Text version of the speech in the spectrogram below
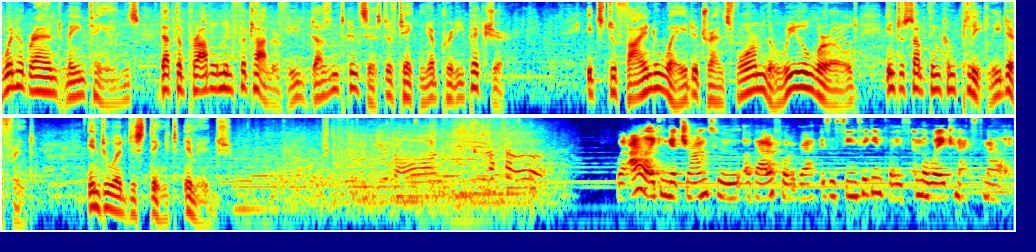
Winogrand maintains that the problem in photography doesn't consist of taking a pretty picture. It's to find a way to transform the real world into something completely different, into a distinct image. What I like and get drawn to about a photograph is the scene taking place and the way it connects to my life.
